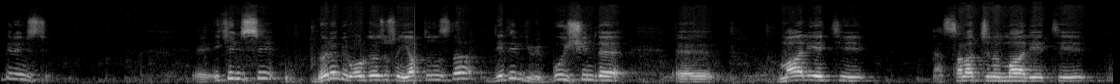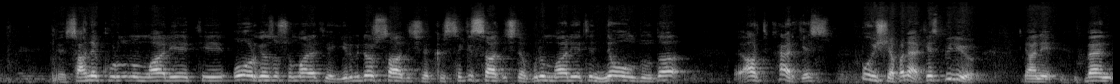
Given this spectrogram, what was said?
Birincisi. E, ikincisi böyle bir organizasyon yaptığınızda dediğim gibi bu işin de e, maliyeti, yani sanatçının maliyeti, e, sahne kurulunun maliyeti, o organizasyon maliyeti 24 saat içinde, 48 saat içinde bunun maliyetinin ne olduğu da e, artık herkes, bu iş yapan herkes biliyor. Yani ben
